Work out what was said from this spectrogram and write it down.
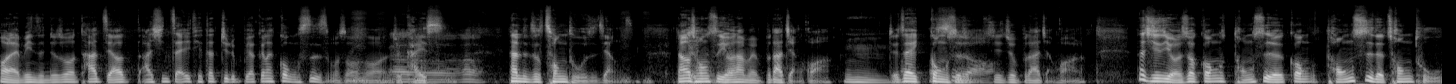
后来变成就说，他只要阿星在一天，他绝对不要跟他共事，什么什么什么，就开始他的这个冲突是这样子。然后从此以后，他们也不大讲话，嗯，就在共事其实就不大讲话了。那其实有的时候，公同事的共同事的冲突，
